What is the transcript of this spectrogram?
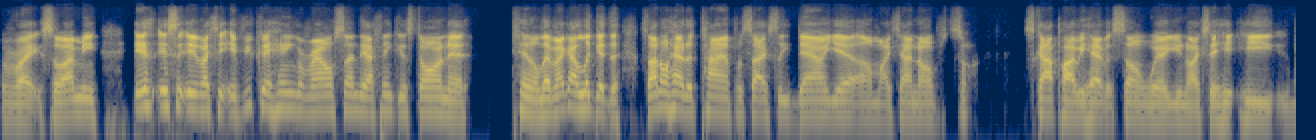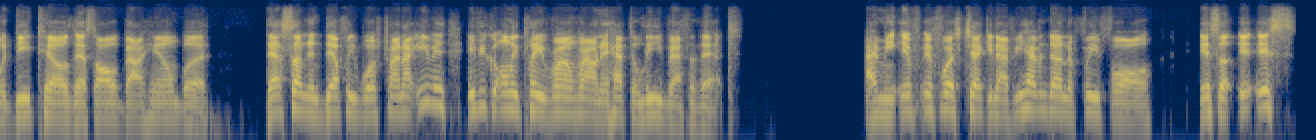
Right. So I mean, it's it's it, like I said, if you could hang around Sunday, I think it's starting at 10, 11. I gotta look at the so I don't have the time precisely down yet. Um, like I said, I know so Scott probably have it somewhere. You know, like I said, he he with details that's all about him, but that's something definitely worth trying out. Even if you could only play run round and have to leave after that. I mean, if if worth checking out, if you haven't done the free fall, it's a it, it's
